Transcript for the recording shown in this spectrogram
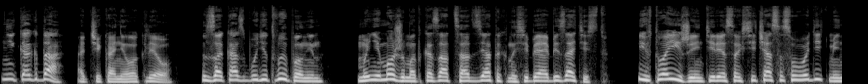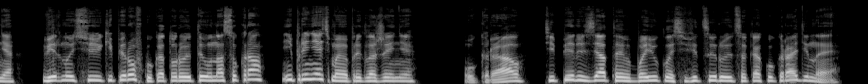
«Никогда», — отчеканила Клео. «Заказ будет выполнен. Мы не можем отказаться от взятых на себя обязательств. И в твоих же интересах сейчас освободить меня, вернуть всю экипировку, которую ты у нас украл, и принять мое предложение». «Украл? Теперь взятое в бою классифицируется как украденное?»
